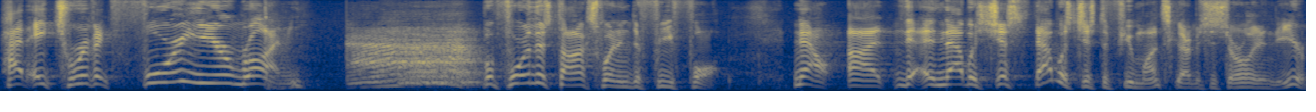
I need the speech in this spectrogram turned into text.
had a terrific four year run before the stocks went into free fall. Now, uh, th- and that was just that was just a few months ago. It was just earlier in the year.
